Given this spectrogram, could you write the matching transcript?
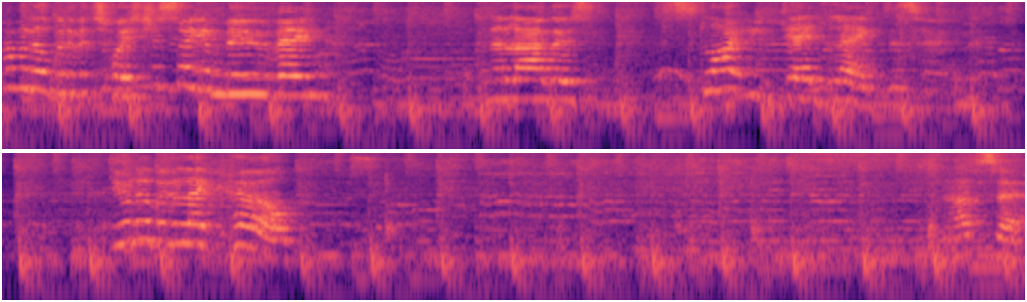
Have a little bit of a twist just so you're moving and allow those slightly dead legs. Do a little bit of leg curl. That's it.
